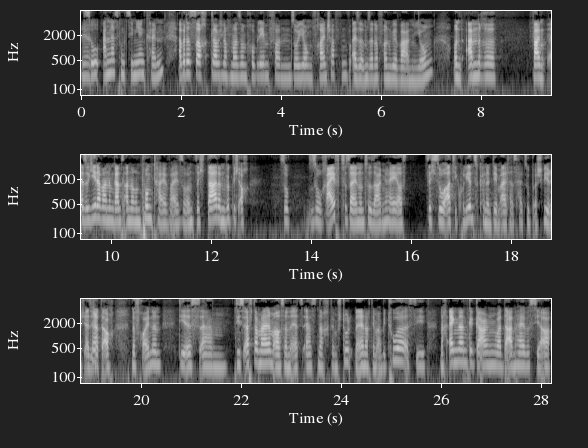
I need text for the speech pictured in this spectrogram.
Ja. so anders funktionieren können. Aber das ist auch, glaube ich, nochmal so ein Problem von so jungen Freundschaften. Also im Sinne von, wir waren jung und andere waren, also jeder war an einem ganz anderen Punkt teilweise. Und sich da dann wirklich auch so, so reif zu sein und zu sagen, hey, aus sich so artikulieren zu können in dem Alter ist halt super schwierig. Also ich Ja. hatte auch eine Freundin, die ist, ähm, die ist öfter mal im Ausland. Jetzt erst nach dem Stud äh, nach dem Abitur ist sie nach England gegangen, war da ein halbes Jahr.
